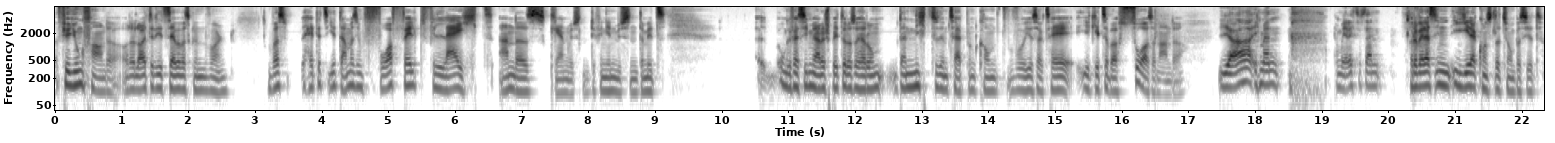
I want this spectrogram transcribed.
Für Jungfounder oder Leute, die jetzt selber was gründen wollen, was hättet ihr damals im Vorfeld vielleicht anders klären müssen, definieren müssen, damit äh, ungefähr sieben Jahre später oder so herum dann nicht zu dem Zeitpunkt kommt, wo ihr sagt, hey, ihr geht aber so auseinander? Ja, ich meine, um ehrlich zu sein. Oder wäre das in jeder Konstellation passiert?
